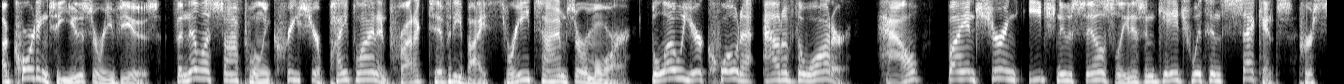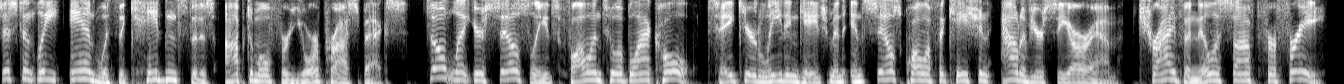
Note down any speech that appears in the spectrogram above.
According to user reviews, VanillaSoft will increase your pipeline and productivity by three times or more blow your quota out of the water. How? By ensuring each new sales lead is engaged within seconds, persistently, and with the cadence that is optimal for your prospects. Don't let your sales leads fall into a black hole. Take your lead engagement and sales qualification out of your CRM. Try VanillaSoft for free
